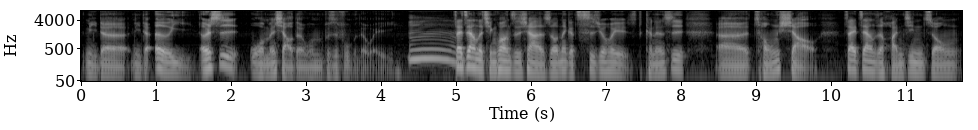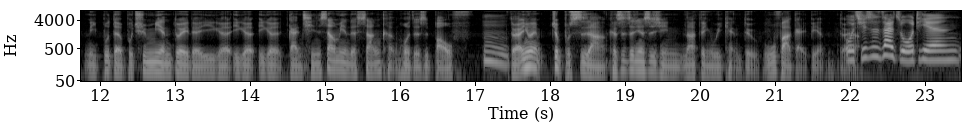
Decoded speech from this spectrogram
你的你的恶意，而是我们晓得我们不是父母的唯一，嗯，在这样的情况之下的时候，那个刺就会可能是呃从小在这样子的环境中，你不得不去面对的一个一个一个感情上面的伤痕或者是包袱。嗯，对啊，因为就不是啊。可是这件事情，nothing we can do，无法改变。对啊，我其实，在昨天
